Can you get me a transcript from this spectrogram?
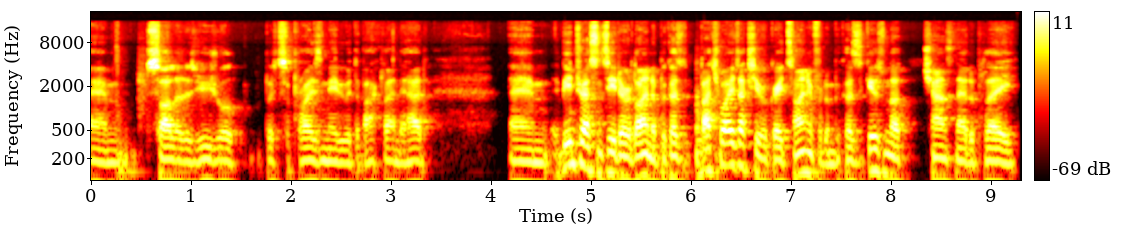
Um, solid as usual, but surprising maybe with the backline they had. Um, it'd be interesting to see their lineup because is actually a great signing for them because it gives them that chance now to play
